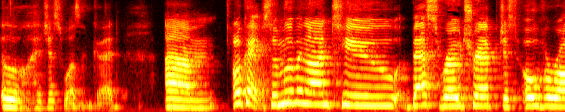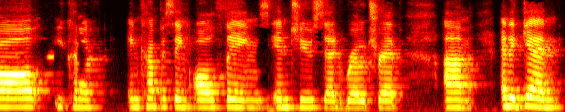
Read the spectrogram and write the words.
oh, it just wasn't good. Um, okay, so moving on to best road trip, just overall, you kind of encompassing all things into said road trip. Um, and again,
